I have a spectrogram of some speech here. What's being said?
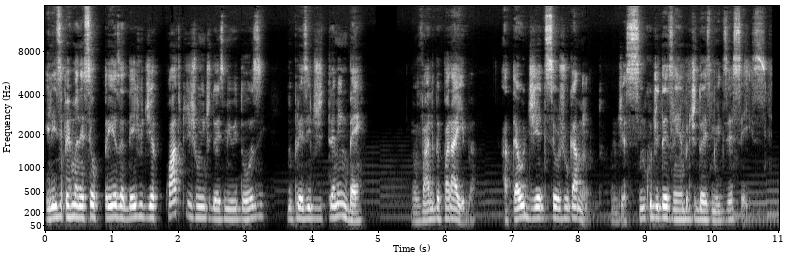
Elise permaneceu presa desde o dia 4 de junho de 2012 no presídio de Tremembé, no Vale do Paraíba, até o dia de seu julgamento, no dia 5 de dezembro de 2016.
